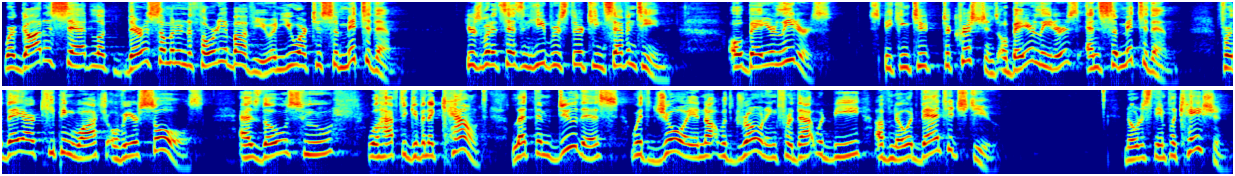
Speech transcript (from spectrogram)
where God has said, Look, there is someone in authority above you, and you are to submit to them. Here's what it says in Hebrews 13 17 Obey your leaders, speaking to, to Christians. Obey your leaders and submit to them, for they are keeping watch over your souls as those who will have to give an account. Let them do this with joy and not with groaning, for that would be of no advantage to you. Notice the implication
